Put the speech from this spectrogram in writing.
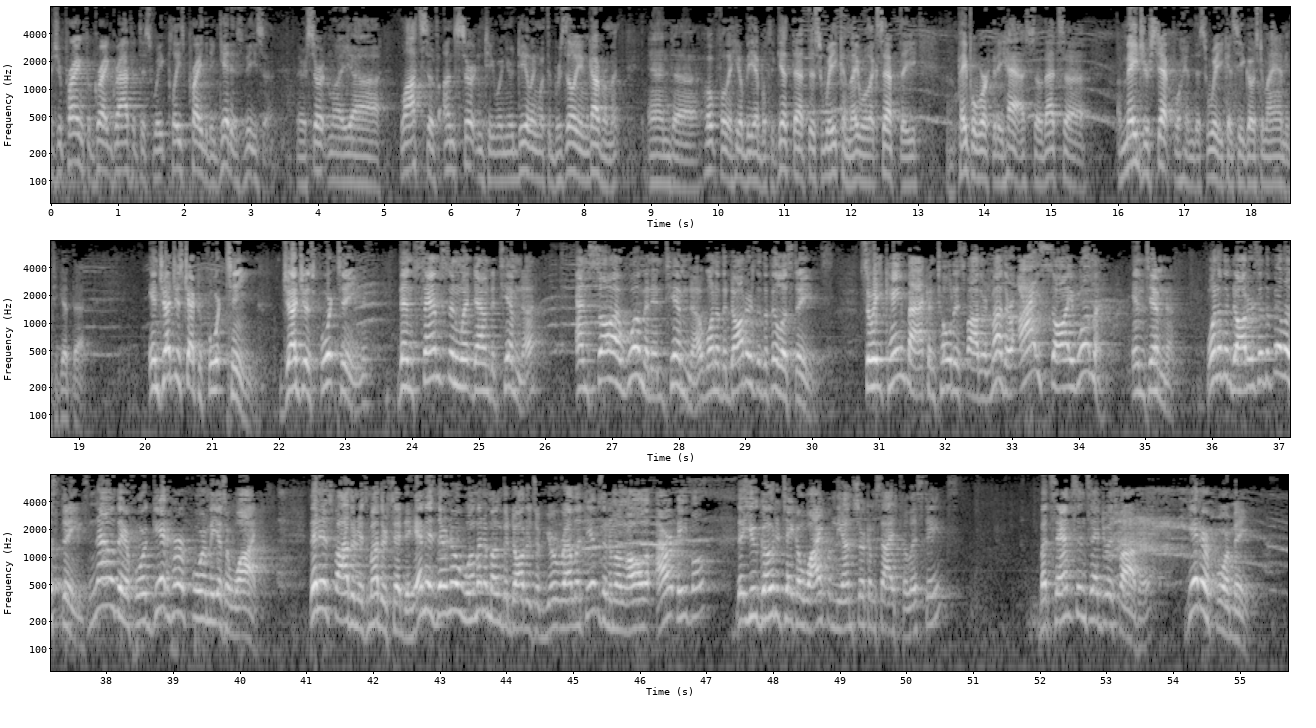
As you're praying for Greg Graffett this week, please pray that he get his visa. There's certainly uh, lots of uncertainty when you're dealing with the Brazilian government, and uh, hopefully he'll be able to get that this week, and they will accept the uh, paperwork that he has. So that's a, a major step for him this week as he goes to Miami to get that. In Judges chapter 14, Judges 14, then Samson went down to Timnah and saw a woman in Timnah, one of the daughters of the Philistines. So he came back and told his father and mother, I saw a woman in Timnah, one of the daughters of the Philistines. Now therefore get her for me as a wife. Then his father and his mother said to him, Is there no woman among the daughters of your relatives and among all our people that you go to take a wife from the uncircumcised Philistines? But Samson said to his father, Get her for me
